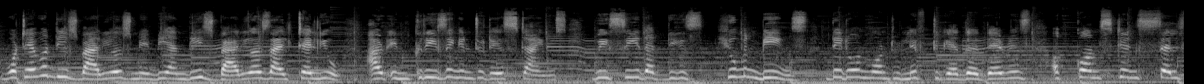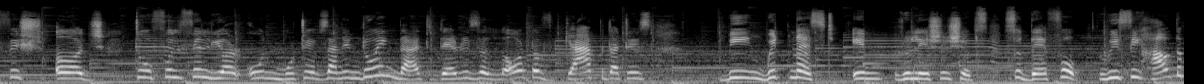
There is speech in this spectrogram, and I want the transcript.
whatever these barriers may be and these barriers i'll tell you are increasing in today's times. We see that these human beings they don't want to live together. There is a constant selfish urge to fulfill your own motives. And in doing that there is a lot of gap that is being witnessed in relationships so therefore we see how the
